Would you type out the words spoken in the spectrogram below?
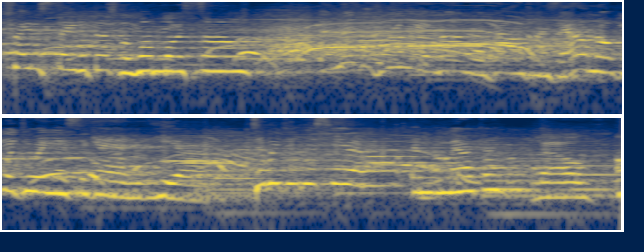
Trey to stay with us for one more song. And this is really an honor of Valentine's Day. I don't know if we're doing this again here. Did we do this here at all in America? No.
